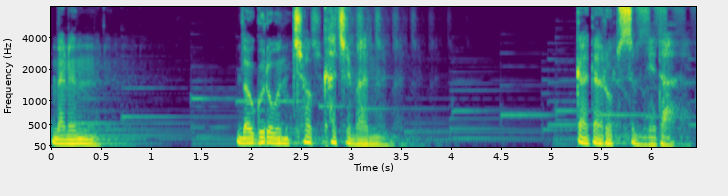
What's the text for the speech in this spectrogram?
나는 너그러운 척 하지만 까다롭습니다.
